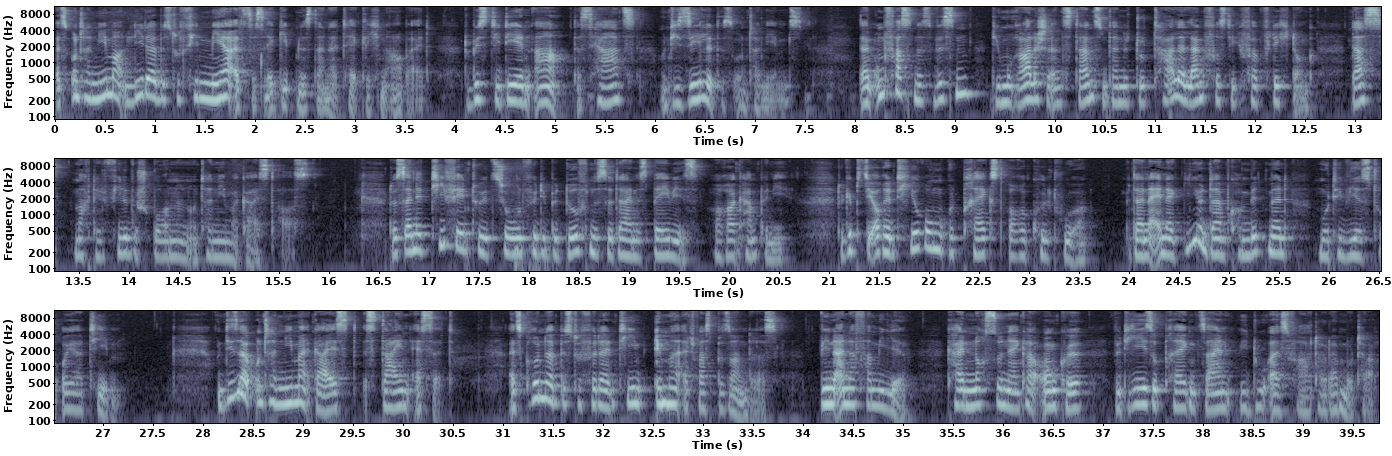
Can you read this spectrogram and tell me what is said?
Als Unternehmer und Leader bist du viel mehr als das Ergebnis deiner täglichen Arbeit. Du bist die DNA, das Herz und die Seele des Unternehmens. Dein umfassendes Wissen, die moralische Instanz und deine totale langfristige Verpflichtung – das macht den vielbeschworenen Unternehmergeist aus. Du hast eine tiefe Intuition für die Bedürfnisse deines Babys, eurer Company. Du gibst die Orientierung und prägst eure Kultur. Mit deiner Energie und deinem Commitment motivierst du euer Team. Und dieser Unternehmergeist ist dein Asset. Als Gründer bist du für dein Team immer etwas Besonderes. Wie in einer Familie. Kein noch so nenker Onkel wird je so prägend sein wie du als Vater oder Mutter.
